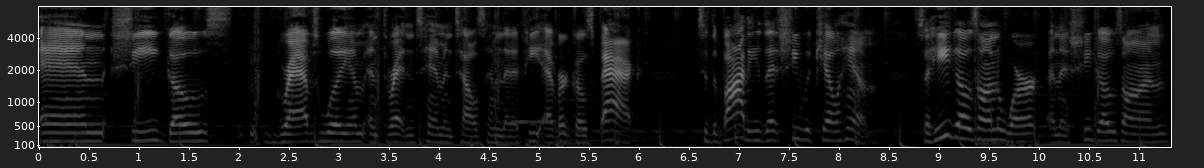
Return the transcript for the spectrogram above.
and she goes grabs William and threatens him and tells him that if he ever goes back to the body that she would kill him. So he goes on to work and then she goes on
